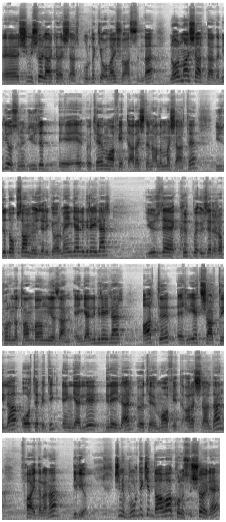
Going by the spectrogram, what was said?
Ee, şimdi şöyle arkadaşlar buradaki olay şu aslında normal şartlarda biliyorsunuz yüzde e, ÖTV muafiyette araçların alınma şartı yüzde 90 ve üzeri görme engelli bireyler yüzde 40 ve üzeri raporunda tam bağımlı yazan engelli bireyler artı ehliyet şartıyla ortopedik engelli bireyler ÖTV muafiyette araçlardan faydalanabiliyor. Şimdi buradaki dava konusu şöyle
